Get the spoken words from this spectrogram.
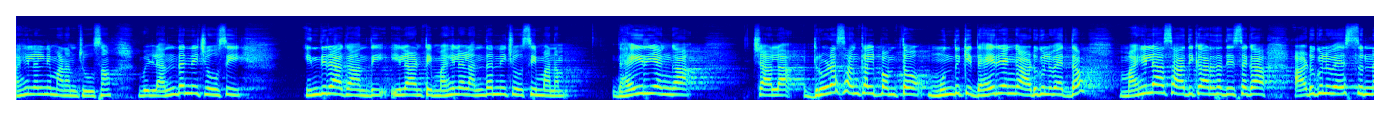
మహిళల్ని మనం చూసాం. వీళ్ళందరినీ చూసి ఇందిరాగాంధీ ఇలాంటి మహిళలందరినీ చూసి మనం ధైర్యంగా చాలా దృఢ సంకల్పంతో ముందుకి ధైర్యంగా అడుగులు వేద్దాం. మహిళా సాధికారత దిశగా అడుగులు వేస్తున్న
